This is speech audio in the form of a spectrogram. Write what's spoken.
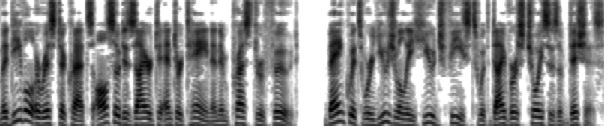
Medieval aristocrats also desired to entertain and impress through food. Banquets were usually huge feasts with diverse choices of dishes.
